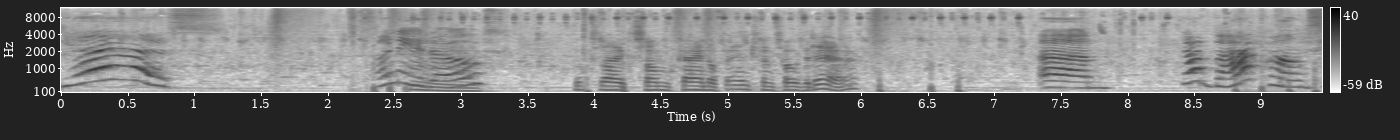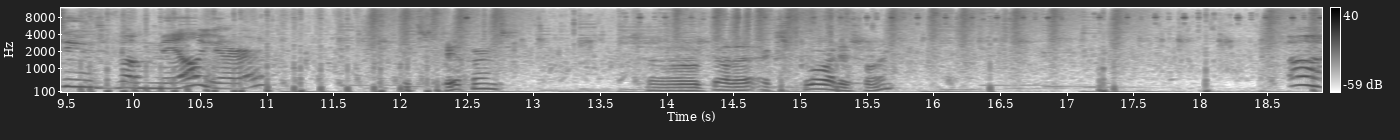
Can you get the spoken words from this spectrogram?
Yes. I need Hmm. those. Looks like some kind of entrance over there. Um, that background seems familiar. It's different. So gotta explore this one. Oh,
